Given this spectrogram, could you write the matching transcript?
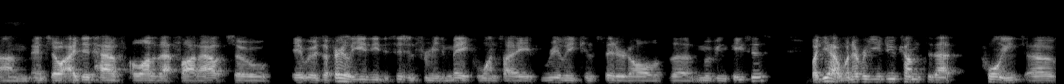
Um, and so I did have a lot of that thought out. So it was a fairly easy decision for me to make once I really considered all of the moving pieces. But yeah, whenever you do come to that point of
